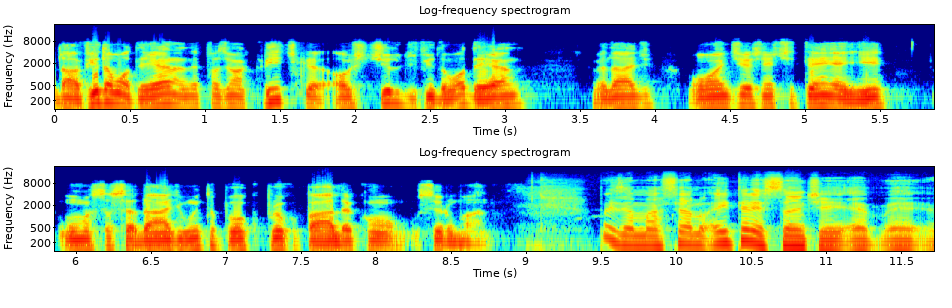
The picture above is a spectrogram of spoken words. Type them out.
da vida moderna, né, fazer uma crítica ao estilo de vida moderno, verdade, onde a gente tem aí uma sociedade muito pouco preocupada com o ser humano. Pois é, Marcelo, é interessante, é, é, é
